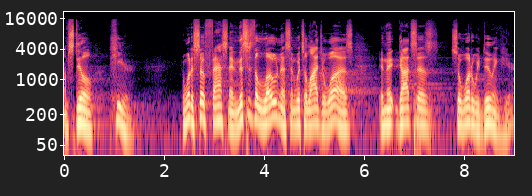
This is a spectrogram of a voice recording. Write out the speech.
I'm still here. And what is so fascinating, this is the lowness in which Elijah was, and that God says, So, what are we doing here?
